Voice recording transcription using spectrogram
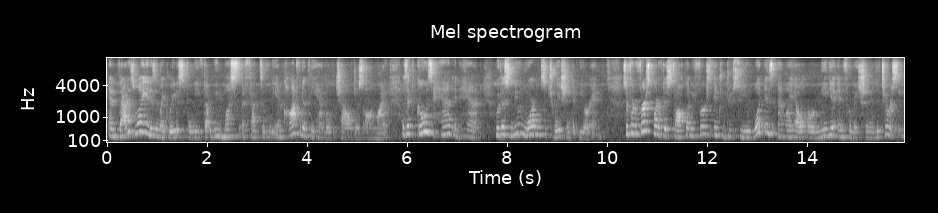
And that is why it is in my greatest belief that we must effectively and confidently handle the challenges online, as it goes hand in hand with this new normal situation that we are in. So, for the first part of this talk, let me first introduce to you what is MIL or Media Information Literacy.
